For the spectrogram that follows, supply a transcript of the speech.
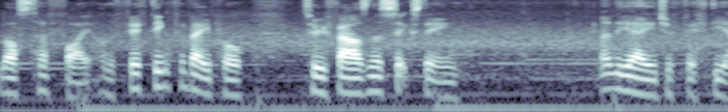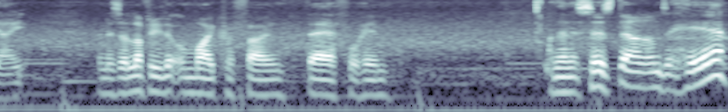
lost her fight on the 15th of April 2016 at the age of 58. And there's a lovely little microphone there for him. And then it says down under here,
